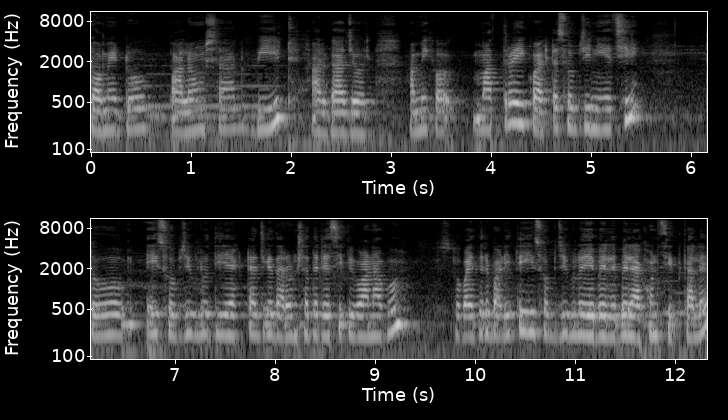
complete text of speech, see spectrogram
টমেটো, পালং শাক, বিট আর গাজর। আমি মাত্র এই কয়েকটা সবজি নিয়েছি। তো এই সবজিগুলো দিয়ে একটা আজকে দারুণ সাথে রেসিপি বানাবো। সবাইদের বাড়িতে এই সবজিগুলো অ্যাভেলেবেল এখন শীতকালে।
